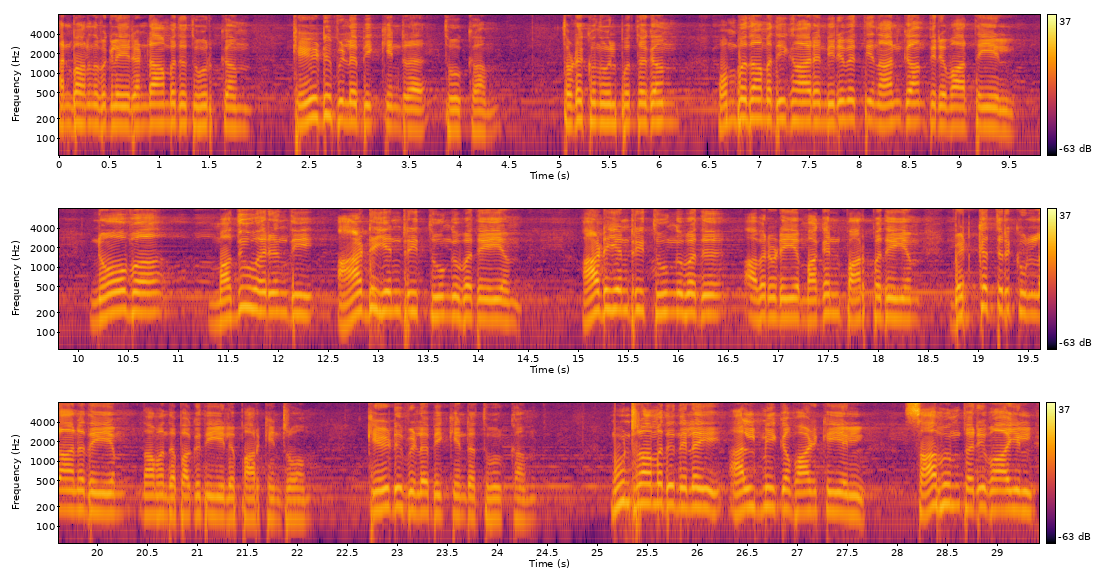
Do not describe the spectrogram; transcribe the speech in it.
அன்பார்ந்தவர்களே இரண்டாவது தூக்கம் கேடு விளபிக்கின்ற தூக்கம். தொடக்க நூல் புத்தகம் ஒன்பதாம் அதிகாரம் இருபத்தி நான்காம் திருவார்த்தையில் நோவா மது அருந்தி ஆடையன்றி தூங்குவதையும் ஆடையன்றி தூங்குவது அவருடைய மகன் பார்ப்பதையும் வெட்கத்திற்குள்ளானதையும் நாம் அந்த பகுதியில் பார்க்கின்றோம். கேடு விளைவிக்கின்ற தூக்கம். மூன்றாமது நிலை ஆன்மீக வாழ்க்கையில் சாபம் தருவாயில்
